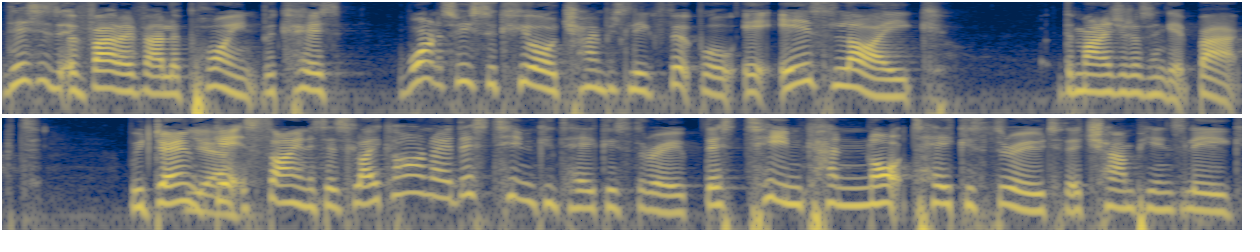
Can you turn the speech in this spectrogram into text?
this is a valid, valid point because once we secure Champions League football, it is like the manager doesn't get backed. We don't Yeah. get signings. It's like, oh no, this team can take us through. This team cannot take us through to the Champions League.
